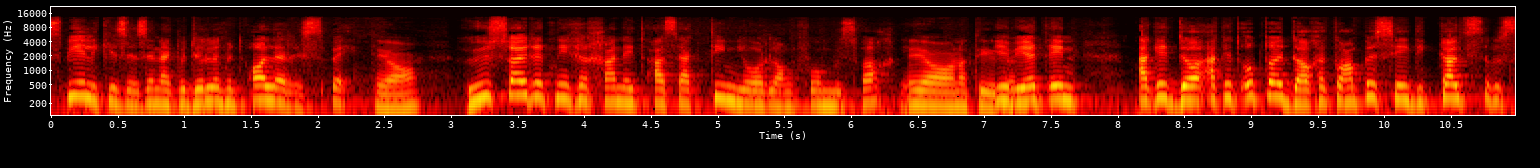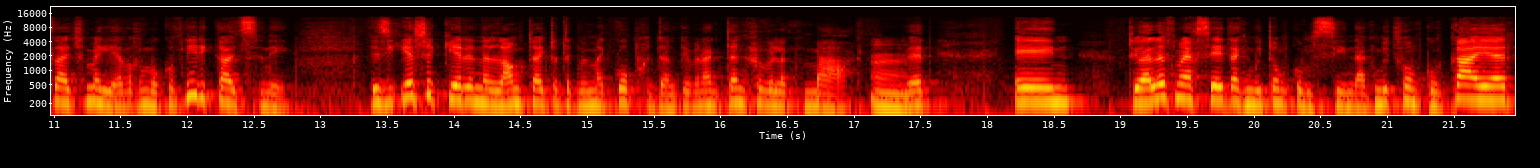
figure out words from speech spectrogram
speletjies is en ek bedoel dit met alle respek. Ja. Hoe sou dit nie gegaan het as ek 10 jaar lank vir hom moes wag nie? Ja, natuurlik. Jy weet en ek het daar ek het op daai dag ek kan amper sê die koudste besluit van my lewe gemaak of nie die koudste nie. Dis die eerste keer in 'n lang tyd wat ek met my kop gedink het en ek dink gewoonlik maar, mm. weet. En toe hulle vir my gesê het ek moet hom kom sien, ek moet vir hom kom kuier,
